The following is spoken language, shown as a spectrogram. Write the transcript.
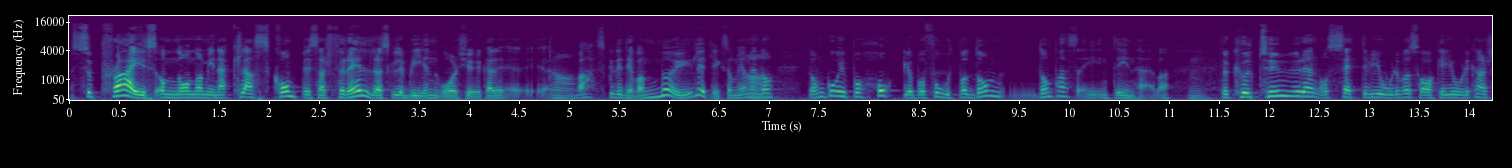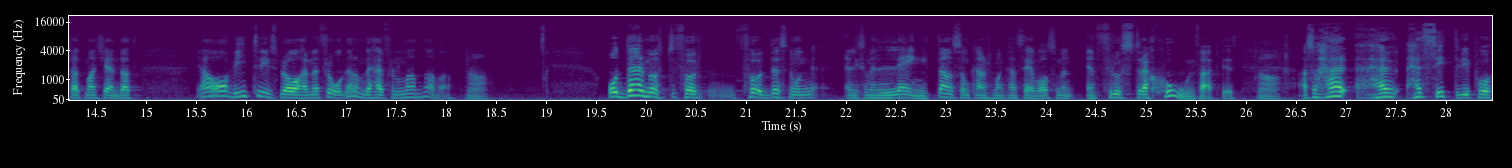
surprise om någon av mina klasskompisars föräldrar skulle bli en vår kyrka. Ja. Va? Skulle det vara möjligt liksom? Ja, ja. men de, de går ju på hockey och på fotboll, de, de passar inte in här. Va? Mm. För kulturen och sättet vi gjorde våra saker gjorde kanske att man kände att ja, vi trivs bra här, men frågan om det här är från någon annan. Va? Ja. Och där för, föddes nog en, liksom en längtan som kanske man kan säga var som en, en frustration faktiskt. Ja. Alltså här, här, här sitter vi på,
